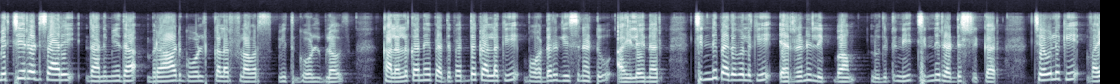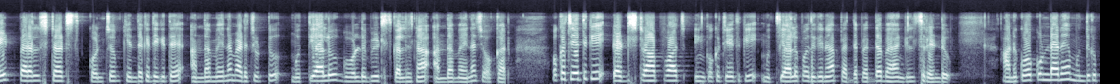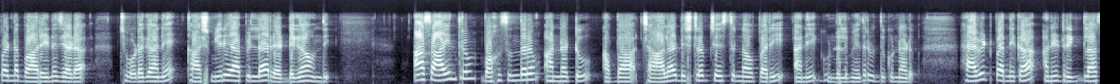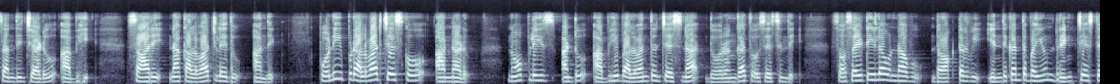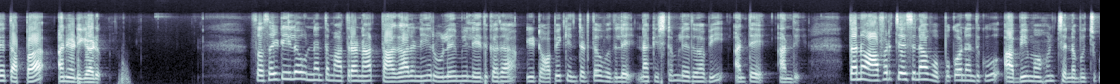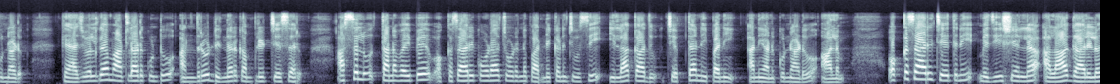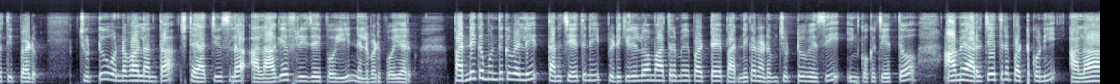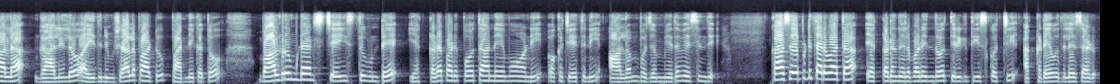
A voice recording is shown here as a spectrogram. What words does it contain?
మిర్చి రెడ్ సారీ దాని మీద broad gold colour flowers with gold blouse. కలలకనే పెద్ద పెద్ద కళ్ళకి బోర్డర్ గీసినట్టు ఐలైనర్. చిన్ని పెదవులకి ఎర్రని లిప్ బామ్. నుదుటిని చిన్ని రెడ్ స్టిక్కర్. చెవులకి వైట్ పెరల్ స్టడ్స్ కొంచెం కిందకి దిగితే అందమైన మెడ చుట్టూ ముత్యాలు గోల్డ్ బీడ్స్ కలిసిన అందమైన చోకర్. ఒక చేతికి రెడ్ స్ట్రాప్ వాచ్ ఇంకొక చేతికి ముత్యాలు పొదిగిన పెద్ద పెద్ద బ్యాంగిల్స్ రెండు. అనుకోకుండానే ముందుకు పడిన బారైన జడ. చూడగానే కాశ్మీరీ యాపిల్లా రెడ్గా ఉంది. ఆ సాయంత్రం బహుసుందరం అన్నట్టు అబ్బా చాలా డిస్టర్బ్ చేస్తున్నావు పరి అని గుండెల మీద రుద్దుకున్నాడు. హ్యావిట్ పర్ణిక అని డ్రింక్ గ్లాస్ అందించాడు అభి. సారీ నాకు అలవాట్లేదు అంది. పోనీ ఇప్పుడు అలవాటు చేసుకో అన్నాడు. నో ప్లీజ్ అంటూ అభి బలవంతం చేసినా దూరంగా తోసేసింది. సొసైటీలో ఉన్నావు డాక్టర్వి ఎందుకంత భయం డ్రింక్ చేస్తే తప్ప అని అడిగాడు. సొసైటీలో ఉన్నంత మాత్రాన తాగాలని రూలేమీ లేదు కదా. ఈ టాపిక్ ఇంతటితో వదిలే. నాకు ఇష్టం లేదు అభి అంతే అంది. తను ఆఫర్ చేసినా ఒప్పుకోనందుకు అభి మోహన్ చిన్నబుచ్చుకున్నాడు. క్యాజువల్గా మాట్లాడుకుంటూ అందరూ డిన్నర్ కంప్లీట్ చేశారు. అస్సలు తన వైపే ఒక్కసారి కూడా చూడని పర్ణికని చూసి ఇలా కాదు చెప్తా నీ పని అని అనుకున్నాడు ఆలం. ఒక్కసారి చేతిని మెజీషియన్లా అలా గాలిలో తిప్పాడు. చుట్టూ ఉన్నవాళ్ళంతా స్టాచ్యూస్లా అలాగే ఫ్రీజ్ అయిపోయి నిలబడిపోయారు. పర్ణిక ముందుకు వెళ్ళి తన చేతిని పిడికిలిలో మాత్రమే పట్టే పర్ణిక నడుము చుట్టూ వేసి ఇంకొక చేత్తో ఆమె అరచేతిని పట్టుకొని అలా అలా గాలిలో ఐదు నిమిషాల పాటు పర్ణికతో బాల్రూమ్ డ్యాన్స్ చేయిస్తూ ఉంటే ఎక్కడ పడిపోతానేమో అని ఒక చేతిని ఆలం భుజం మీద వేసింది. కాసేపటి తర్వాత ఎక్కడ నిలబడిందో తిరిగి తీసుకొచ్చి అక్కడే వదిలేశాడు.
